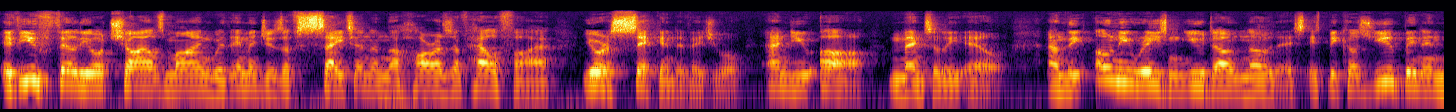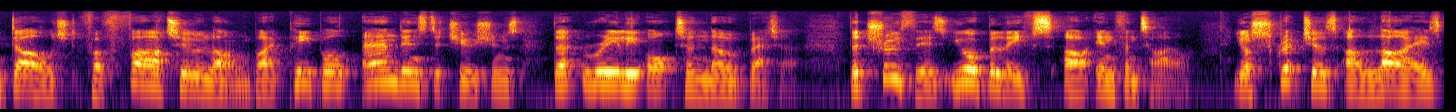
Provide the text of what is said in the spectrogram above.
If you fill your child's mind with images of Satan and the horrors of hellfire, you're a sick individual, and you are mentally ill. And the only reason you don't know this is because you've been indulged for far too long by people and institutions that really ought to know better. The truth is, your beliefs are infantile. Your scriptures are lies,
